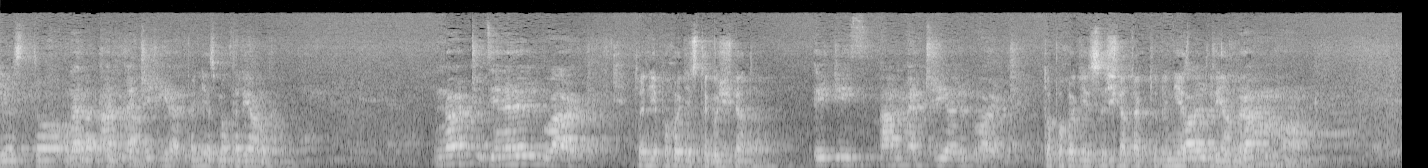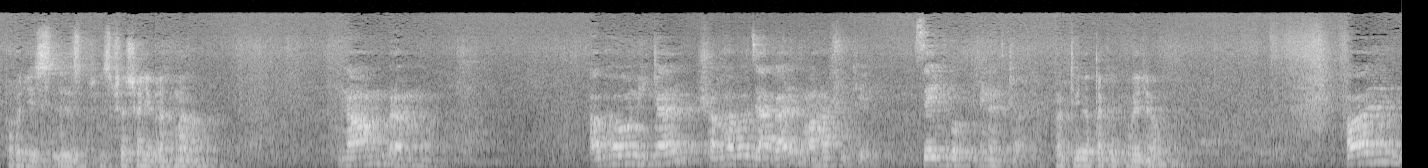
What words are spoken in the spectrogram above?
jest to unmaterial. To nie jest materialne. Not general word. To nie pochodzi z tego świata. It is unmaterial word. To pochodzi ze świata, który nie jest materialny. Brahma. Pochodzi z, z, z przestrzeni Brahmana. Nam Brahma. Abhava mital, shabhava jagar, mahasukhe. Said Bhaktivinoda Thakur. Bhaktivinoda tak odpowiedział. all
